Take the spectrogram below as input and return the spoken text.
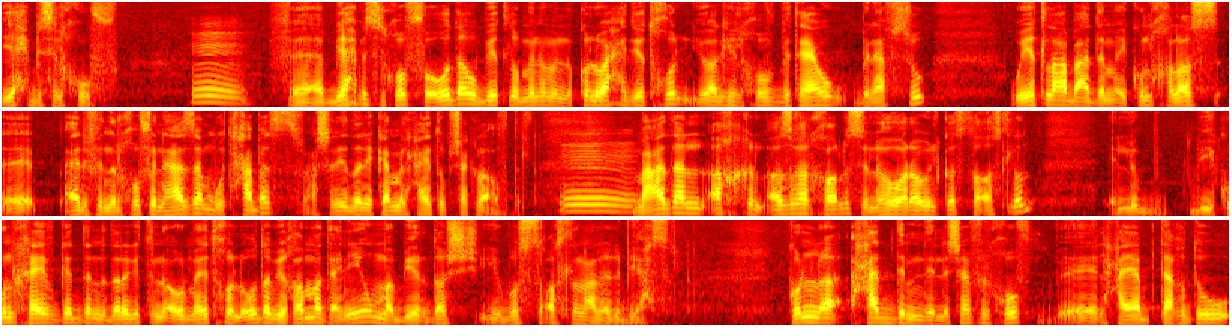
يحبس الخوف. امم فبيحبس الخوف في أوضة وبيطلب منهم إن كل واحد يدخل يواجه الخوف بتاعه بنفسه. ويطلع بعد ما يكون خلاص آه، عرف إن الخوف انهزم واتحبس عشان يقدر يكمل حياته بشكل أفضل. ما عدا الأخ الأصغر خالص اللي هو راوي القصة أصلا اللي بيكون خايف جدا لدرجة إن أول ما يدخل الأوضة بيغمض عينيه وما بيرضاش يبص أصلا على اللي بيحصل. كل حد من اللي شاف الخوف ب- الحياة بتاخده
